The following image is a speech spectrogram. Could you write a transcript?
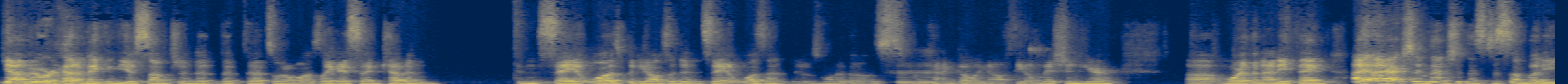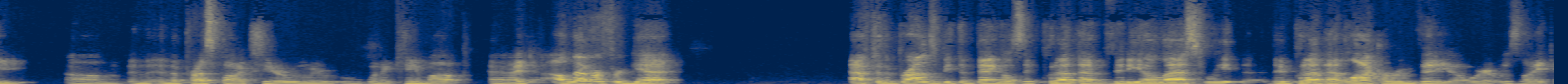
Yeah, I mean, we're kind of making the assumption that, that that's what it was. Like I said, Kevin didn't say it was, but he also didn't say it wasn't. It was one of those mm-hmm. kind of going off the omission here uh, more than anything. I, I, actually mentioned this to somebody um, in, in, the press box here when we when it came up, and I, I'll never forget. After the Browns beat the Bengals, they put out that video last week. They put out that locker room video where it was like,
